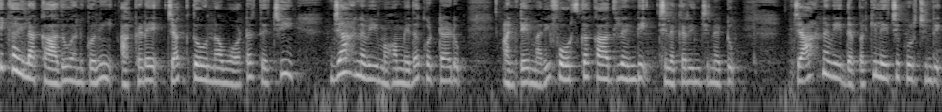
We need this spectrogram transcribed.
ఇక ఇలా కాదు అనుకొని అక్కడే జగ్తో ఉన్న వాటర్ తెచ్చి జాహ్నవి మొహం మీద కొట్టాడు. అంటే మరి ఫోర్స్గా కాదులేండి చిలకరించినట్టు. జాహ్నవి దెబ్బకి లేచి కూర్చుంది.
